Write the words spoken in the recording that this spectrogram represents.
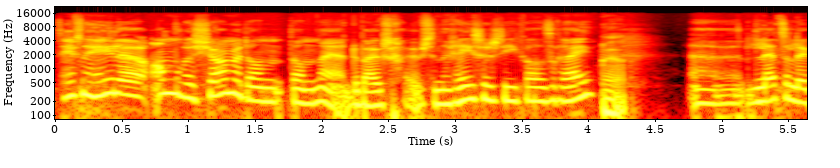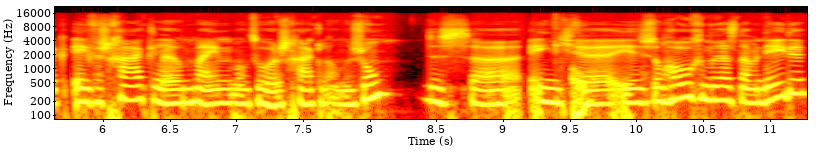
heeft een hele andere charme dan, dan nou ja, de buikschuivers en de racers die ik altijd rijd. Ja. Eh, letterlijk even schakelen, want mijn motoren schakelen andersom. Dus eh, eentje Oh. is omhoog en de rest naar beneden.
